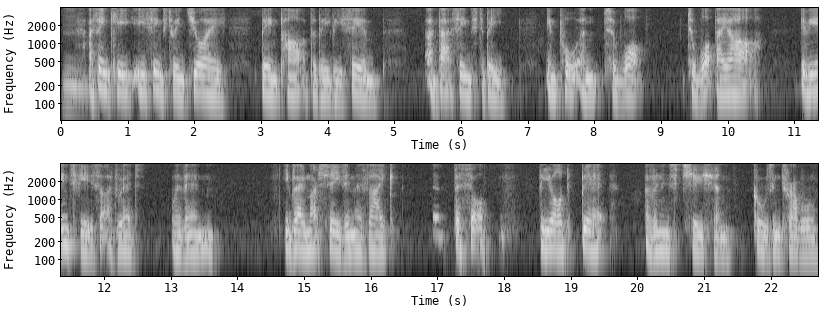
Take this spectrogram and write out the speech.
Hmm. I think he, he seems to enjoy being part of the BBC, and and that seems to be important to what to what they are. In the interviews that I've read with him, he very much sees him as like the sort of the odd bit of an institution causing trouble.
